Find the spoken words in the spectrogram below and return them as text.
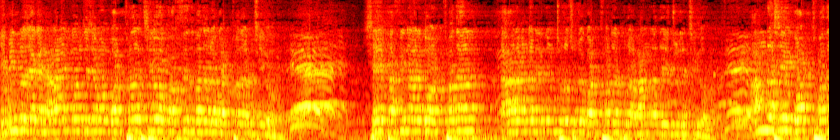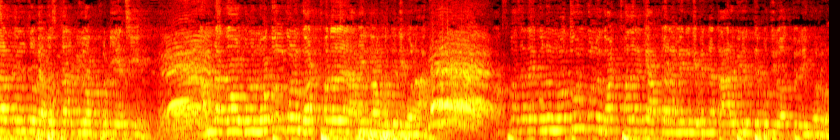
বিভিন্ন জায়গায় নারায়ণগঞ্জে যেমন গডফাদার ছিল কক্সবাজারও গডফাদার ছিল। শেখ হাসিনার গডফাদার আপনারা মেনে নেবেন না, তার বিরুদ্ধে প্রতিরোধ তৈরি করুন।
